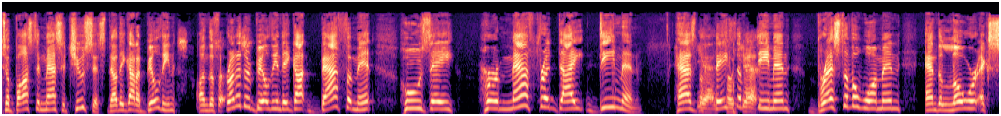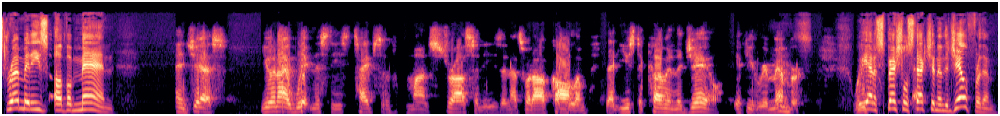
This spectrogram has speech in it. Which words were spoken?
to Boston, Massachusetts. Now they got a building on the front of their building. They got Baphomet, who's a hermaphrodite demon, has the Yeah, face so of a demon, breast of a woman, and the lower extremities of a man. And Jess, you and I witnessed these types of monstrosities, and that's what I'll call them, that used to come in the jail, if you remember. We had a special section in the jail for them.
